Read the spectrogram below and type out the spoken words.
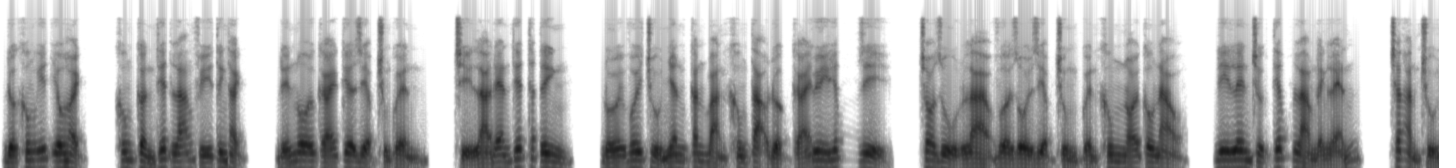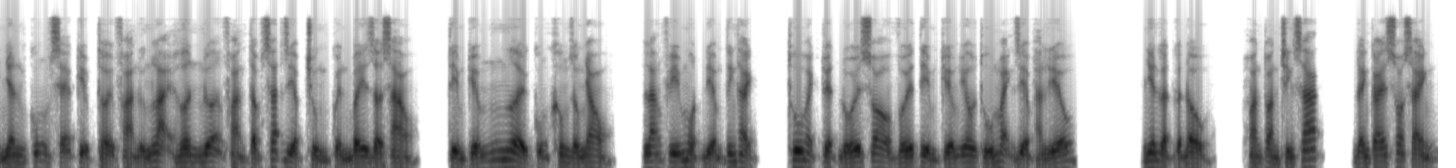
Được không ít yêu hạch, không cần thiết lãng phí tinh thạch, đến nỗi cái kia diệp Trùng quyền, chỉ là đen thiết thất tinh, đối với chủ nhân căn bản không tạo được cái uy hiếp gì, cho dù là vừa rồi diệp trùng quyền không nói câu nào, đi lên trực tiếp làm đánh lén chắc hẳn chủ nhân cũng sẽ kịp thời phản ứng lại hơn nữa phản tập sát diệp trùng quyền bây giờ sao? Tìm kiếm người cũng không giống nhau, lãng phí một điểm tinh thạch, thu hoạch tuyệt đối so với tìm kiếm yêu thú mạnh diệp hàn liễu. Nhiên gật gật đầu, hoàn toàn chính xác, đánh cái so sánh,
